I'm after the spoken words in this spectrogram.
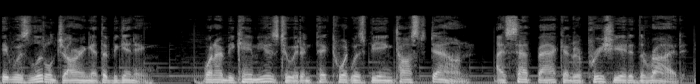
It was little jarring at the beginning. When I became used to it and picked what was being tossed down, I sat back and appreciated the ride.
